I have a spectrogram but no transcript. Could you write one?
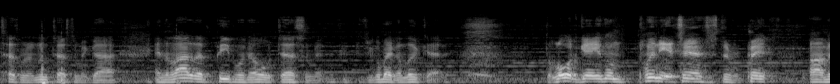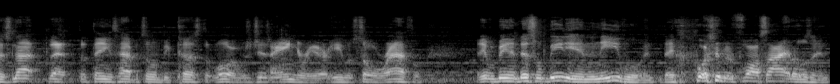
Testament and New Testament God. And a lot of the people in the Old Testament, if you, if you go back and look at it, the Lord gave them plenty of chances to repent. Um, it's not that the things happened to them because the Lord was just angry or he was so wrathful. They were being disobedient and evil, and they worshiping false idols and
